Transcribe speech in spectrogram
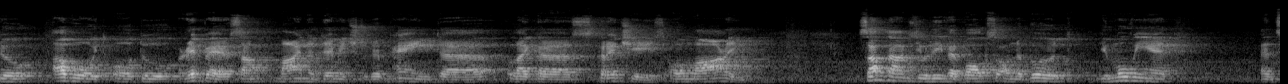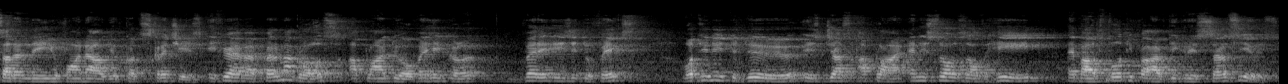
to avoid or to repair some minor damage to the paint uh, like uh, scratches or marring. Sometimes you leave a box on the boot, you're moving it and suddenly you find out you've got scratches. If you have a permagloss applied to your vehicle, very easy to fix. What you need to do is just apply any source of heat about 45 degrees Celsius.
